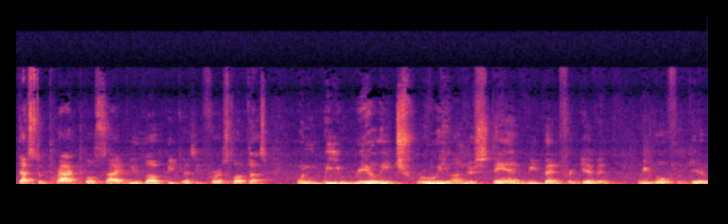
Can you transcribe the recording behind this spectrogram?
That's the practical side. We love because He first loved us. When we really, truly understand we've been forgiven, we will forgive.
